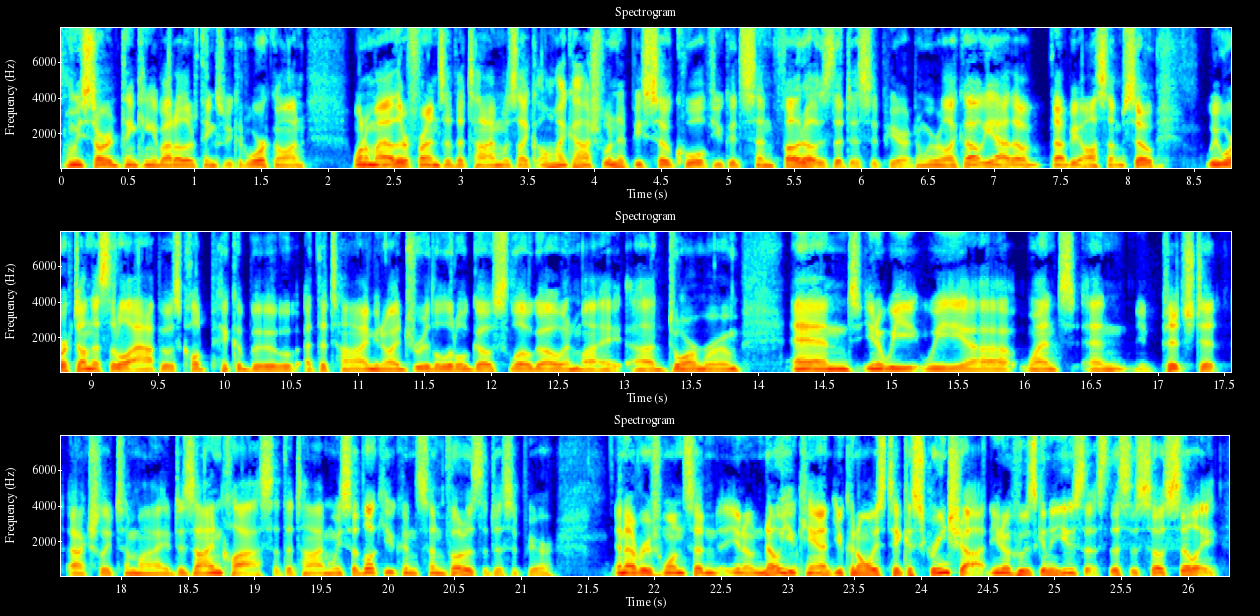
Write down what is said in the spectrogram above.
And we started thinking about other things we could work on. One of my other friends at the time was like, "Oh my gosh, wouldn't it be so cool if you could send photos that disappeared?" And we were like, "Oh yeah, that would, that'd be awesome." So we worked on this little app. It was called Picaboo at the time. You know, I drew the little ghost logo in my uh, dorm room, and you know, we we uh, went and pitched it actually to my design class at the time. We said, "Look, you can send photos that disappear," and everyone said, "You know, no, you can't. You can always take a screenshot. You know, who's going to use this? This is so silly."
